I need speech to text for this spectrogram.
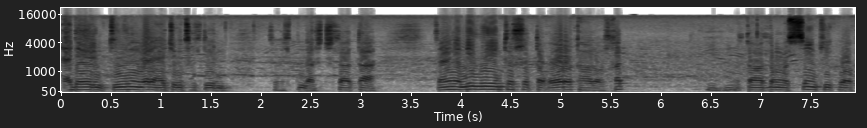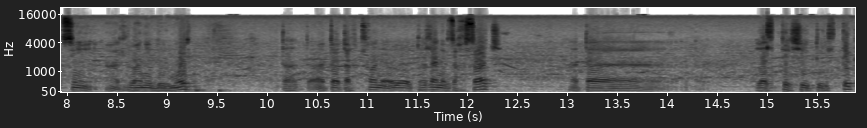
за дээр нь зүүн гарын хажуугийн цогт ер нь цогтонд орчлоо одоо. За ингээд нэг үеийн турш одоо 3 тоолуулахад одоо олон улсын кикбоксing албаны дүрмээр одоо одоо давталгааны тулааныг зогсоож одоо ялдаг шийдвэрлэдэг.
